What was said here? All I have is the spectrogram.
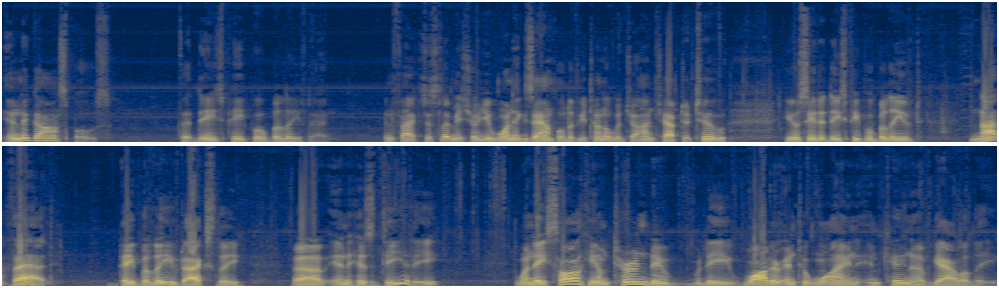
in the Gospels that these people believe that. In fact, just let me show you one example. If you turn over John chapter 2, you'll see that these people believed not that, they believed actually uh, in his deity when they saw him turn the, the water into wine in Cana of Galilee.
